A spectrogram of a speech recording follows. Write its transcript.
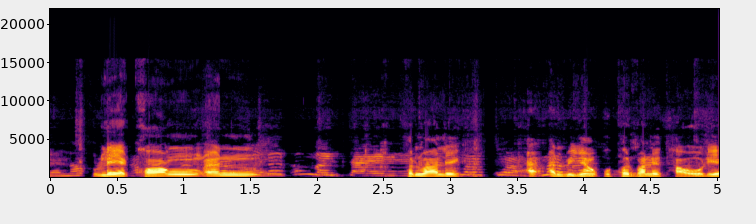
แล้วเนาะเลขของอันเพิ่นว่าเลขอันอันเป็นหยังเพิ่นพันได้เฒ่าดิ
